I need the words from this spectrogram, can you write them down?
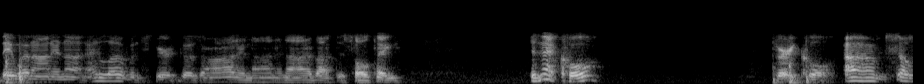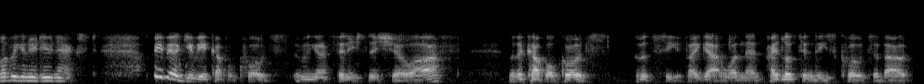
they went on and on. I love when Spirit goes on and on and on about this whole thing. Isn't that cool? Very cool. Um, so what are we to do next? Maybe I'll give you a couple quotes, and we're to finish this show off with a couple quotes. Let's see if I got one that I looked in these quotes about.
